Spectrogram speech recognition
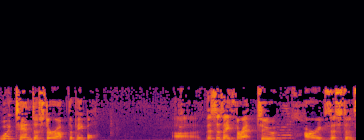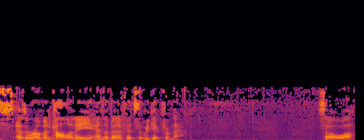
would tend to stir up the people. Uh, this is a threat to our existence as a Roman colony and the benefits that we get from that. So, uh,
